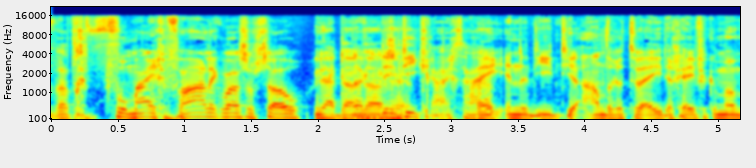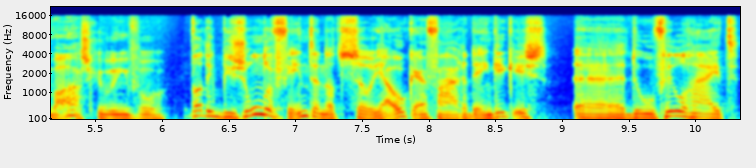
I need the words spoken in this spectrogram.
wat- voor mij gevaarlijk was of zo. Ja, dan- dat- daar die, ze- die krijgt hij. En die, die andere twee, daar geef ik hem een waarschuwing voor. Wat ik bijzonder vind, en dat zul jij ook ervaren, denk ik, is eh, de hoeveelheid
